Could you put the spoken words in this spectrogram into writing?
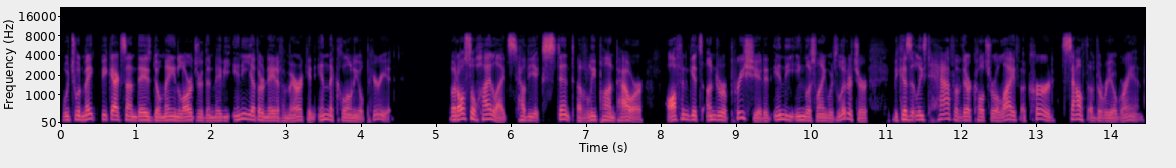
which would make Picax Ande's domain larger than maybe any other Native American in the colonial period, but also highlights how the extent of Lipan power often gets underappreciated in the English language literature because at least half of their cultural life occurred south of the Rio Grande.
